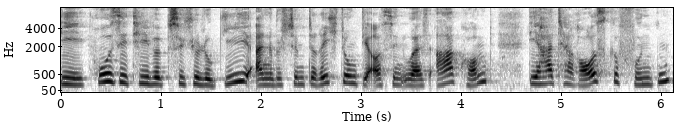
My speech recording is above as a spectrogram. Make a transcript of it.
Die positive Psychologie, eine bestimmte Richtung, die aus den USA kommt, die hat herausgefunden,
